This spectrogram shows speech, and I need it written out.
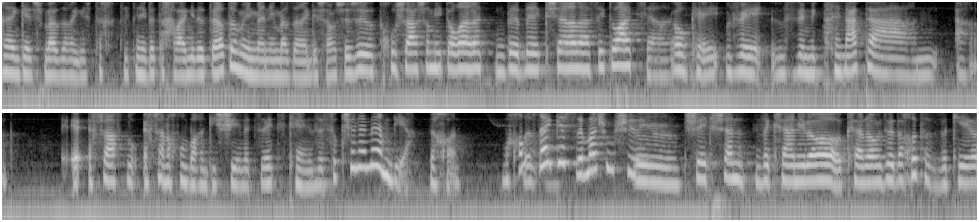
רגש, מה זה רגש? תכף תתני בטח להגיד יותר טוב ממני מה זה רגש, חושבת שזו תחושה שמתעוררת בהקשר לסיטואציה. אוקיי, ומבחינת ה... איך שאנחנו, איך שאנחנו מרגישים את זה, כן. זה סוג של אנרגיה. נכון. נכון? רגש זה משהו ש... שכשאני... וכשאני לא, כשאני לא מוצאת החוצה, זה כאילו...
